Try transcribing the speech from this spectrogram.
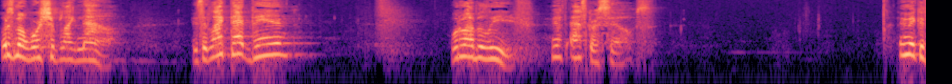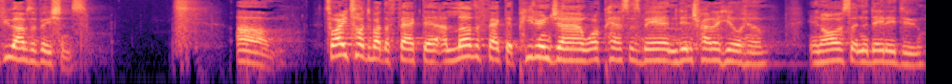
What is my worship like now? Is it like that then? What do I believe? We have to ask ourselves. Let me make a few observations. Um, so I already talked about the fact that I love the fact that Peter and John walked past this man and didn't try to heal him, and all of a sudden the day they do.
